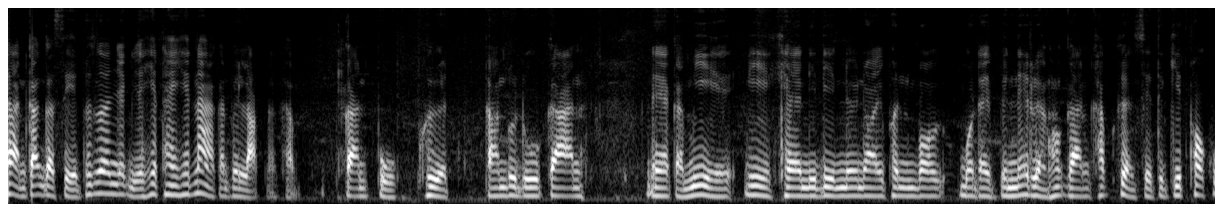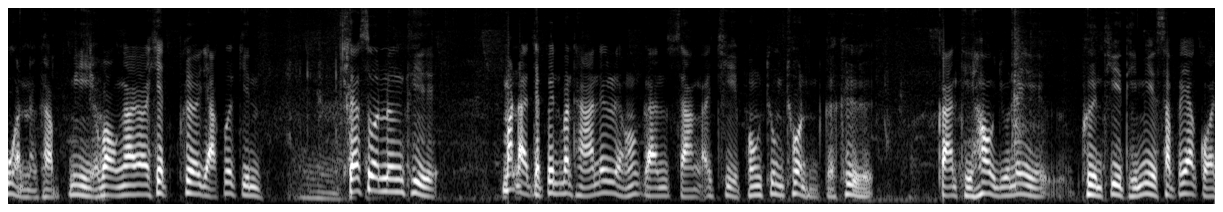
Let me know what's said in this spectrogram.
ด้านการเกษตรเพราะฉะนั้นอยากจะเฮ็ดให้เฮ็ดหน้ากันเป็นหลักนะครับ การปลูกพืชตามฤดูกาลแน่ก็มีมีแค่นิดๆน่อยๆเพิ่นบ่บ่ได้เป็นในเรื่องของการขับเคลื่อนเศรษฐกิจพอควรนะครับ มีเว้าง่ายว่าเฮ็ดเพื่ออยากเพื่อกิน แต่ส่วนหนึ่งที่มันอาจจะเป็นปัญหาในเรื่องของการสร้างอาชีพของชุมชนก็คือ การที่เฮาอยู่ในพื้นที่ที่มีทรัพยากร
